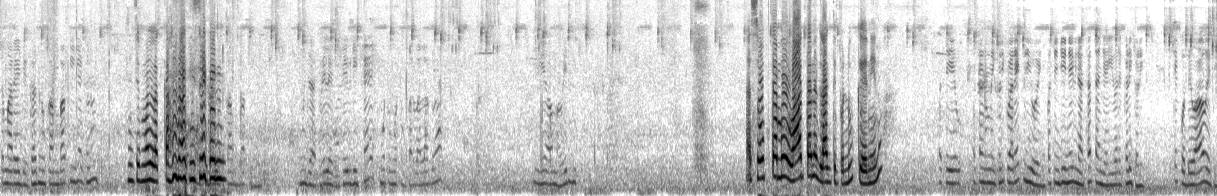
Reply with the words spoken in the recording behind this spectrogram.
તમારે જે ઘરનું કામ બાકી છે ઘણું? જે મલક કામ બાકી છે ઘરનું. કામ બાકી છે મુંજા છે મોટું મોટું કરવા લાગવા. એ આમાં વેલી. આ સોપતા બહુ વાતા નથી લાગતી પણ ડૂકે નું. પછી અટાણે અમે ઘડીક વાર એકલી હોય ને પછી જે નેવીના થતા જાય એ વારે ઘડી ઘડી ટેકો દેવા આવે તે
